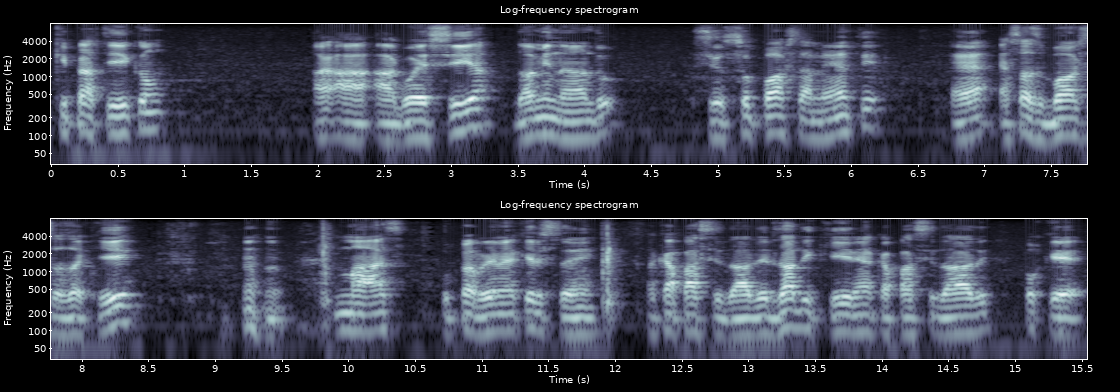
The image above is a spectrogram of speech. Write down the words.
que praticam a, a, a dominando, se supostamente é essas bostas aqui, mas o problema é que eles têm a capacidade, eles adquirem a capacidade, porque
